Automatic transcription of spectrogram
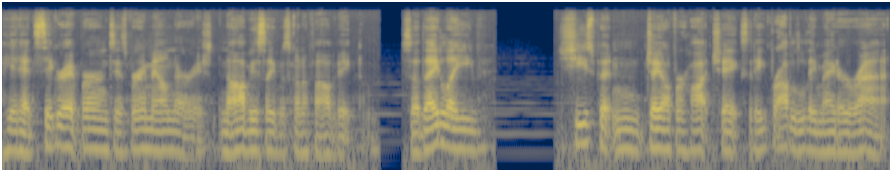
He had had cigarette burns, he was very malnourished, and obviously was going to fall victim. So they leave. She's put in jail for hot checks that he probably made her write.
